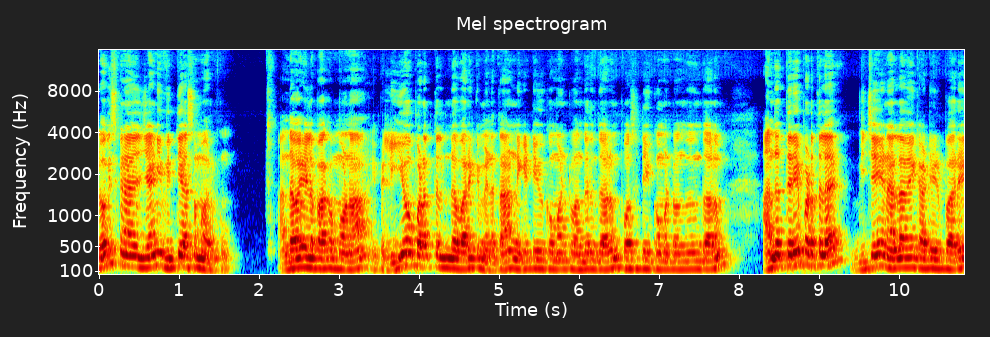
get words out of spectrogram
லோகேஷ் கனகராஜ் ஜேர்னி வித்தியாசமாக இருக்கும். அந்த வகையில் பார்க்க போனால் இப்போ லியோ படத்தில் இருந்த வரைக்கும் என்ன தான் நெகட்டிவ் கமெண்ட் வந்திருந்தாலும் பாசிட்டிவ் கமெண்ட் வந்திருந்தாலும் அந்த திரைப்படத்தில் விஜயை நல்லாவே காட்டியிருப்பார்.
